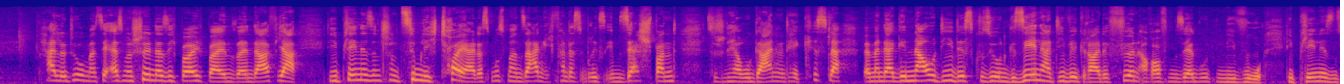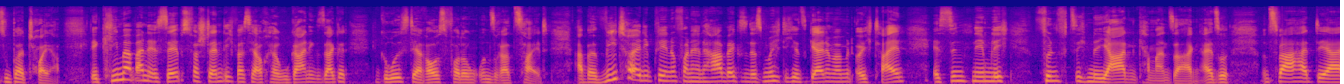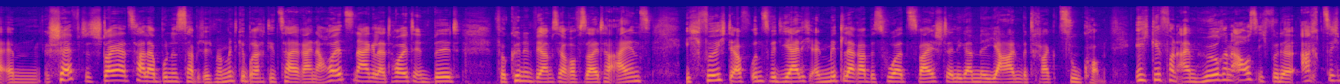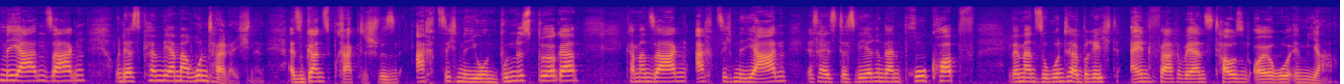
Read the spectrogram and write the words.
Hallo Thomas, ja erstmal schön, dass ich bei euch beiden sein darf. Ja, die Pläne sind schon ziemlich teuer, das muss man sagen. Ich fand das übrigens eben sehr spannend zwischen Herr Rogani und Herr Kissler, weil man da genau die Diskussion gesehen hat, die wir gerade führen, auch auf einem sehr guten Niveau. Die Pläne sind super teuer. Der Klimawandel ist selbstverständlich, was ja auch Herr Rogani gesagt hat, die größte Herausforderung unserer Zeit. Aber wie teuer die Pläne von Herrn Habeck sind, das möchte ich jetzt gerne mal mit euch teilen. Es sind nämlich 50 Milliarden, kann man sagen. Also, und zwar hat der ähm, Chef des Steuerzahlerbundes, habe ich euch mal mitgebracht, die Zahl Rainer Holznagel hat heute in Bild verkündet, wir haben es ja auch auf Seite 1, ich fürchte, auf uns wird jährlich ein mittlerer bis hoher zweistelliger Milliardenbetrag zukommen. Ich gehe von einem höheren aus, ich würde 80 Milliarden sagen und das können wir ja mal runterrechnen. Also ganz praktisch, wir sind 80 Millionen Bundesbürger kann man sagen, 80 Milliarden. Das heißt, das wären dann pro Kopf, wenn man es so runterbricht, einfach wären es 1000 Euro im Jahr.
